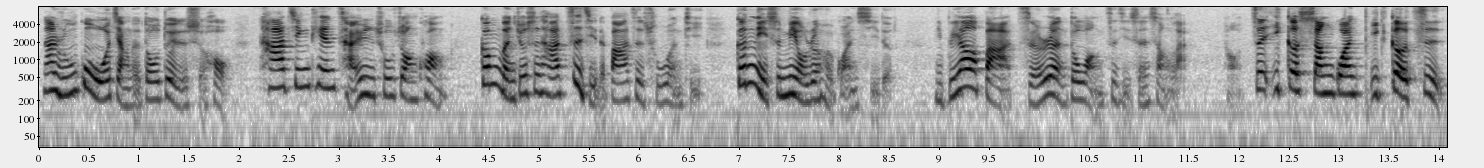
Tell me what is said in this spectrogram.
那如果我讲的都对的时候，他今天财运出状况，根本就是他自己的八字出问题，跟你是没有任何关系的。你不要把责任都往自己身上揽。好，这一个伤官一个字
